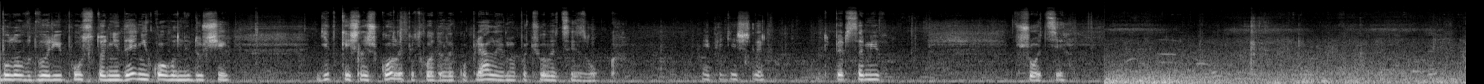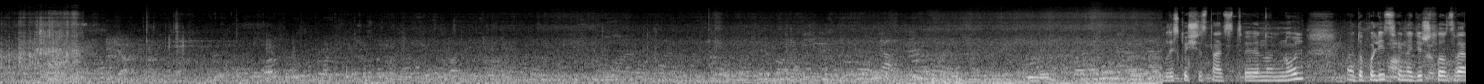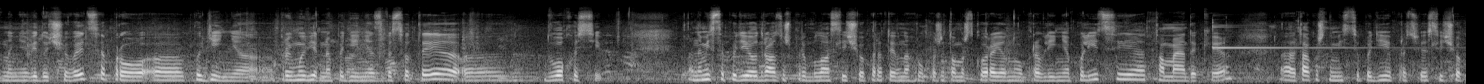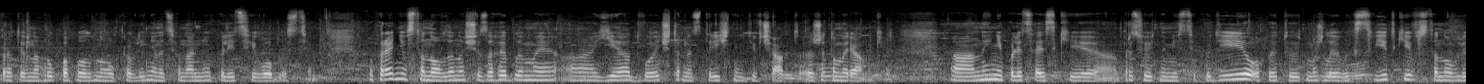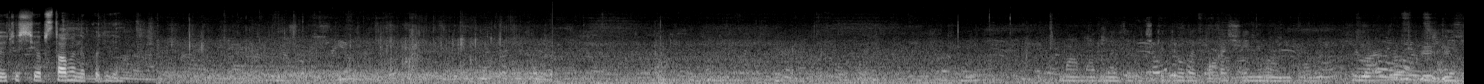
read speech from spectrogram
Було в дворі пусто, ніде нікого, ні душі. Дітки йшли з школи, підходили, купляли, і ми почули цей звук. І підійшли. Тепер самі в шоці. Близько 16.00 до поліції надійшло звернення від очевидця про е, падіння, про ймовірне падіння з висоти е, двох осіб. На місце події одразу ж прибула слідчо-оперативна група Житомирського районного управління поліції та медики. Е, Також на місці події працює слідчо-оперативна група головного управління Національної поліції в області. Попередньо встановлено, що загиблими е, є двоє 14-річних дівчат е, житомирянки. Нині поліцейські працюють на місці події, опитують можливих свідків, встановлюють усі обставини події. Дівчинки, друга поки ще й немає нікого. Немає другої?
